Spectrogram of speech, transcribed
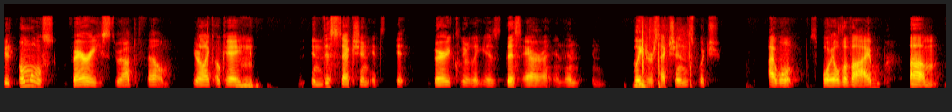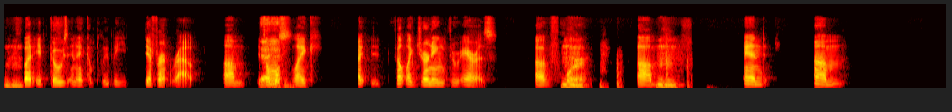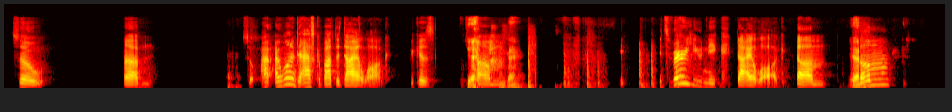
it almost varies throughout the film. You're like, okay, Mhm. in this section, it's it very clearly is this era, and then in Mm-hmm. later sections, which I won't spoil the vibe, um, Mhm. but it goes in a completely different route. Um, it's Yeah, yeah. almost like I, it felt like journeying through eras of Mhm. horror. Um, Mhm. and um, so um, so I, I wanted to ask about the dialogue because Yeah. um, okay. it's very unique dialogue. Um, Yeah. Some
